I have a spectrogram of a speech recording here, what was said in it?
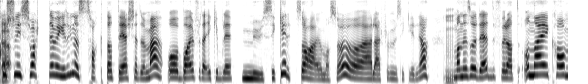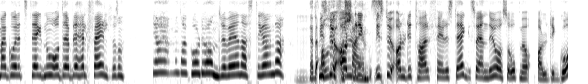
hvordan i svarte? Det var ingen som kunne sagt at det skjedde med meg, og bare fordi jeg ikke ble musiker, så har jeg jo masse og jeg har lært fra musikklinja. Mm. Man er så redd for at 'Å nei, hva om jeg går et steg nå, og det blir helt feil?' Så sånn, ja, ja, men da går du andre veien neste gang, da. Ja, er Hvis du, aldri hvis du aldri tar feil steg, så ender du jo også opp med å aldri gå.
